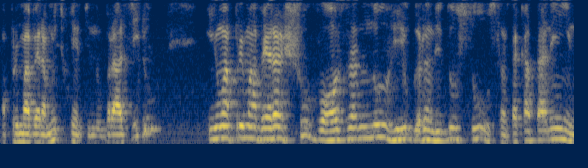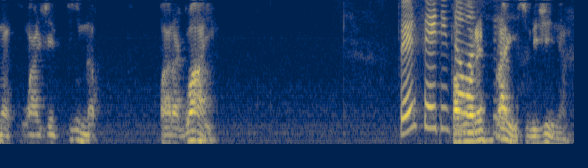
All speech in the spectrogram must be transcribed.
uma primavera muito quente no Brasil e uma primavera chuvosa no Rio Grande do Sul, Santa Catarina, com Argentina, Paraguai. Perfeito, então. Favorece para isso, Virginia.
